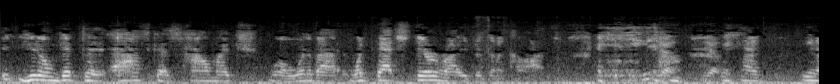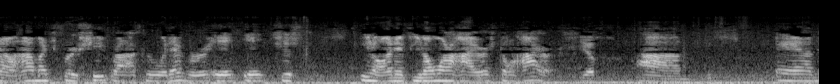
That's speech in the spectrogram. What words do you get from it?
You don't get to ask us how much. Well, what about what that stair rides are gonna cost? Yeah, yeah. And you know how much for a sheetrock or whatever. It it just, you know, and if you don't want to hire us, don't hire us. Yep. Um, and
